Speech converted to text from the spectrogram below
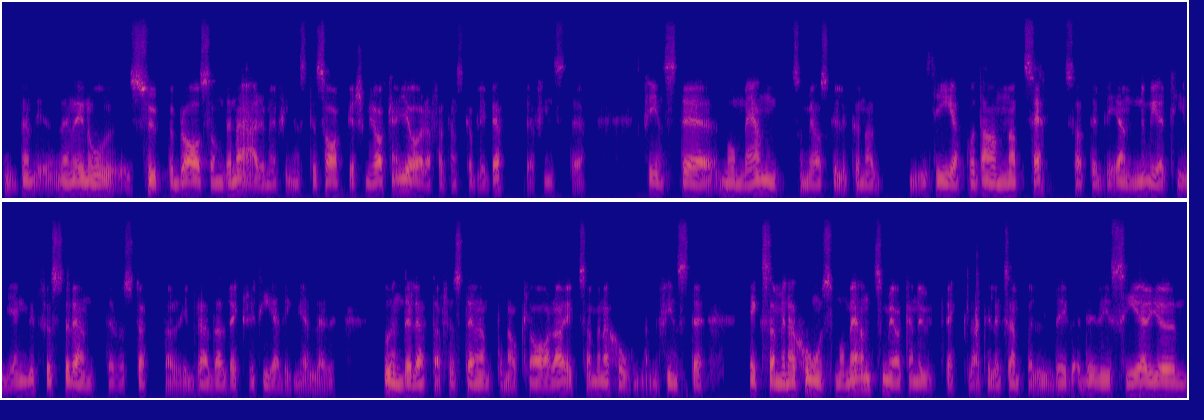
den, den, är nog superbra som den är, men finns det saker som jag kan göra för att den ska bli bättre? Finns det finns det moment som jag skulle kunna ge på ett annat sätt så att det blir ännu mer tillgängligt för studenter och stöttar i breddad rekrytering eller underlättar för studenterna att klara examinationen. Finns det examinationsmoment som jag kan utveckla, till exempel, det, det vi ser ju en,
